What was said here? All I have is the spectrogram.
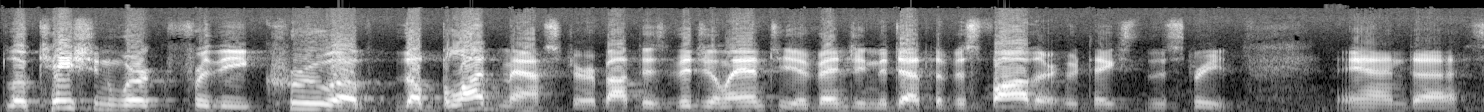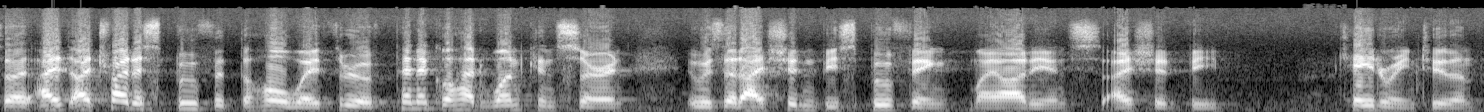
location work for the crew of The Bloodmaster about this vigilante avenging the death of his father who takes to the street. And uh, so I, I try to spoof it the whole way through. If Pinnacle had one concern, it was that I shouldn't be spoofing my audience. I should be catering to them.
